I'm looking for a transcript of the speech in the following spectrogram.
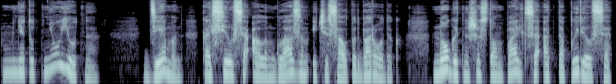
Мне тут неуютно». Демон косился алым глазом и чесал подбородок. Ноготь на шестом пальце оттопырился,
